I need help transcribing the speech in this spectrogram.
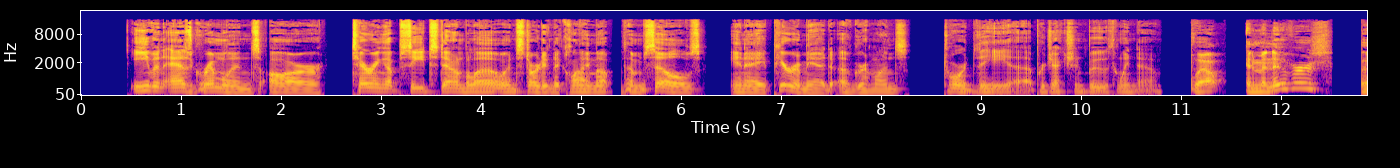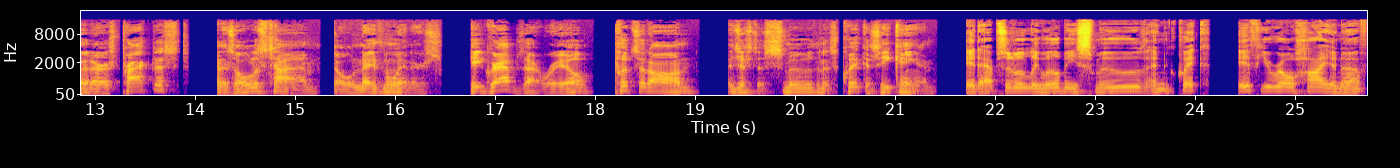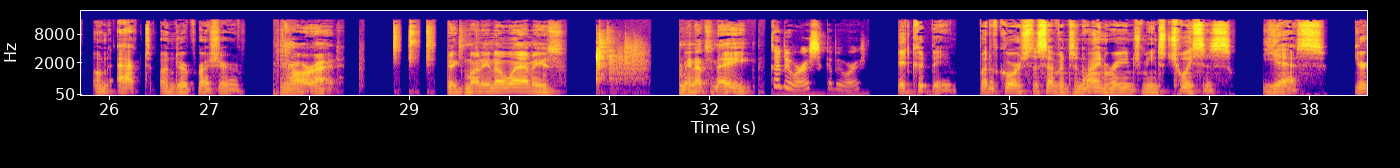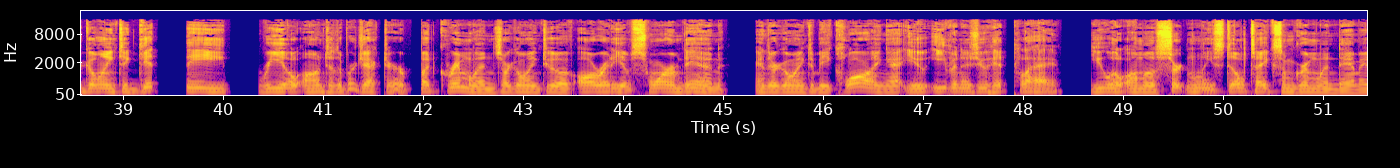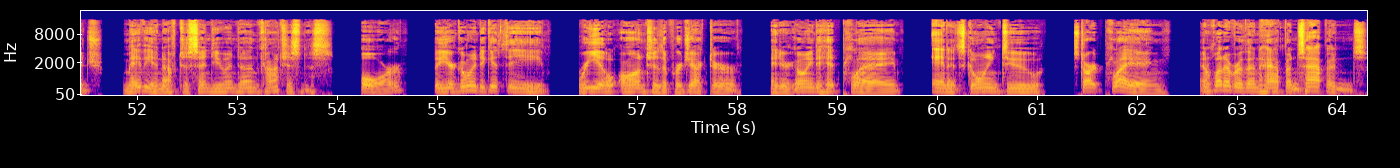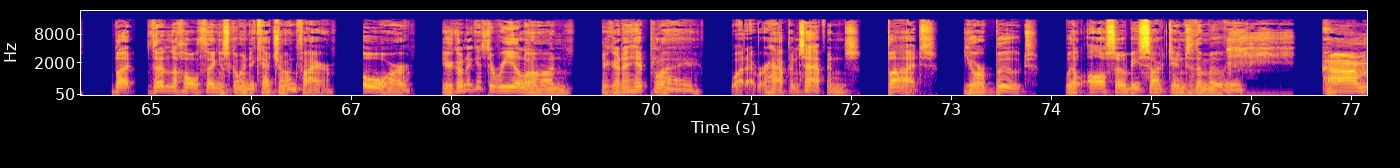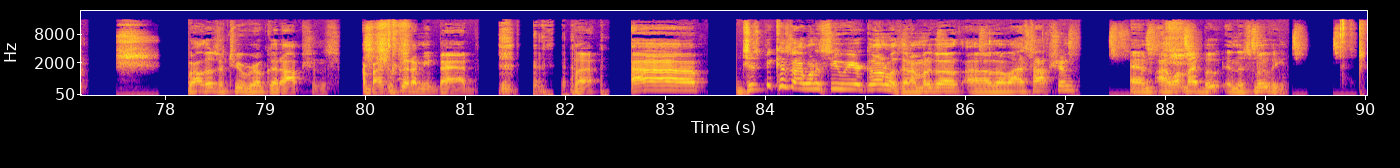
Even as gremlins are tearing up seats down below and starting to climb up themselves in a pyramid of gremlins toward the uh, projection booth window. Well, in maneuvers that are as practiced and as old as time, the old Nathan Winters, he grabs that reel, puts it on, it's just as smooth and as quick as he can. It absolutely will be smooth and quick if you roll high enough on act under pressure. All right. Big money, no whammies. I mean, that's an eight. Could be worse. Could be worse. It could be. But of course, the 7 to 9 range means choices. Yes, you're going to get the reel onto the projector, but gremlins are going to have already have swarmed in and they're going to be clawing at you even as you hit play. You will almost certainly still take some gremlin damage, maybe enough to send you into unconsciousness. Or you're going to get the reel onto the projector and you're going to hit play and it's going to start playing, and whatever then happens, happens. But then the whole thing is going to catch on fire. Or you're going to get the reel on, you're going to hit play, whatever happens, happens. But your boot will also be sucked into the movie. Um, well, those are two real good options. And by good, I mean bad. But uh, just because I want to see where you're going with it, I'm going to go with uh, the last option, and I want my boot in this movie.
